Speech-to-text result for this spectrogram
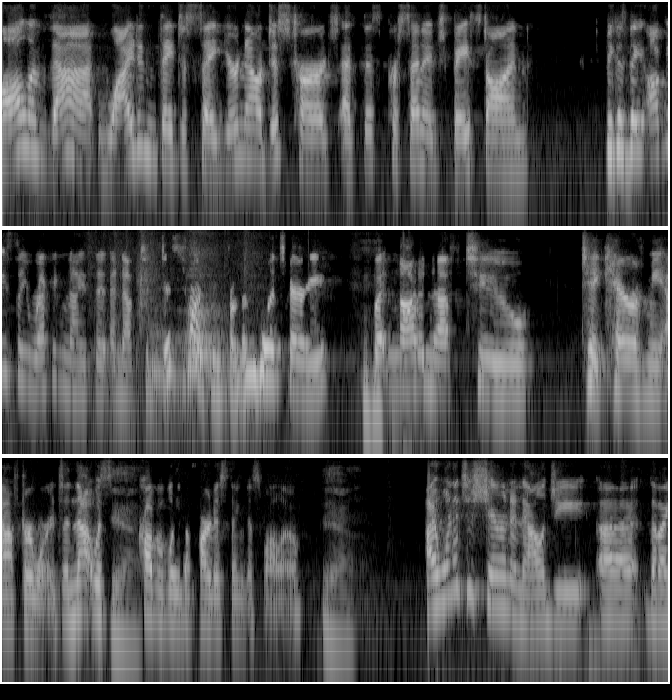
all of that, why didn't they just say you're now discharged at this percentage based on because they obviously recognized it enough to discharge me from the military, but not enough to take care of me afterwards. And that was Yeah. probably the hardest thing to swallow. yeah. I wanted to share an analogy uh, that I,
